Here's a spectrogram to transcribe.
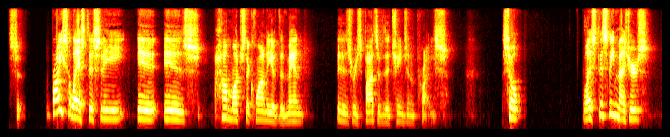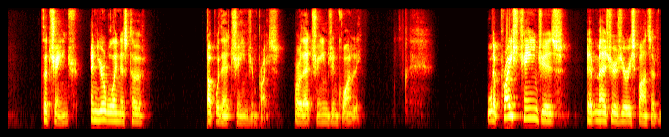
So, price elasticity is, how much the quantity of demand is responsive to the change in price. So, Elasticity measures the change and your willingness to up with that change in price or that change in quantity. When the price changes, it measures your responsive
